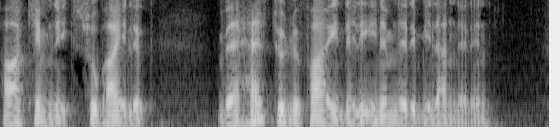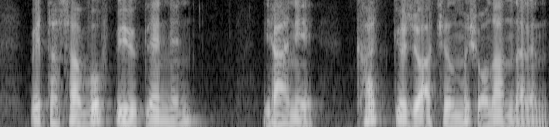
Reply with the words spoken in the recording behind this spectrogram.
hakimlik, subaylık ve her türlü faydalı ilimleri bilenlerin ve tasavvuf büyüklerinin yani kalp gözü açılmış olanların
